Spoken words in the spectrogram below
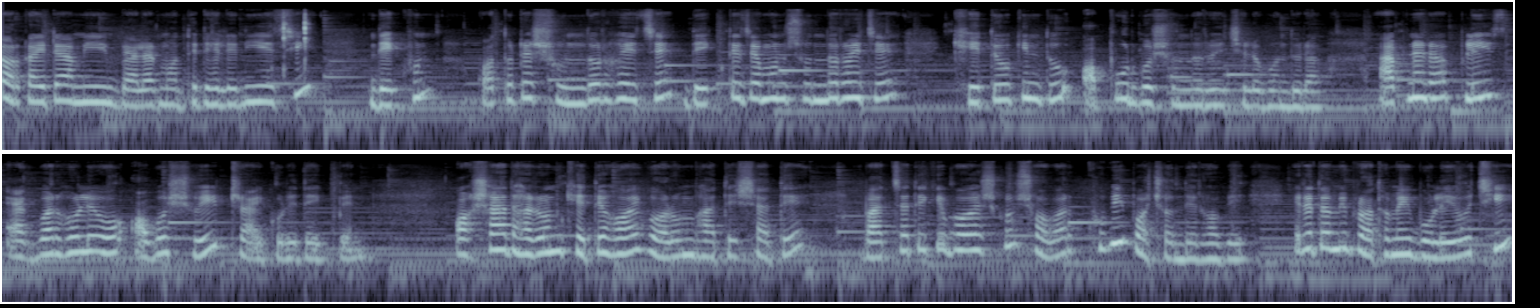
তরকারিটা আমি বেলার মধ্যে ঢেলে নিয়েছি। দেখুন কতটা সুন্দর হয়েছে, দেখতে যেমন সুন্দর হয়েছে, খেতেও কিন্তু অপূর্ব সুন্দর হয়েছিল বন্ধুরা। আপনারা প্লিজ একবার হলেও অবশ্যই ট্রাই করে দেখবেন। অসাধারণ খেতে হয় গরম ভাতের সাথে। বাচ্চা থেকে বয়স্ক সবার খুবই পছন্দের হবে। এটা তো আমি প্রথমেই বলেওছি।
